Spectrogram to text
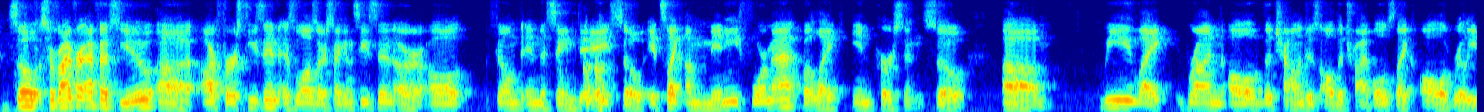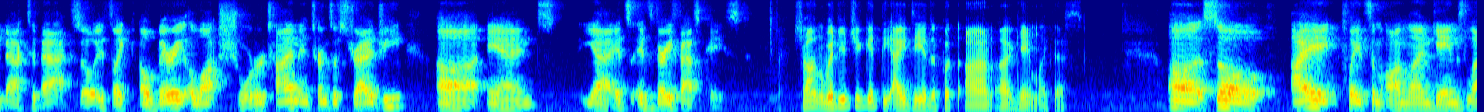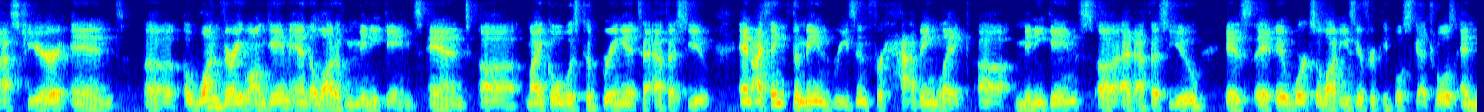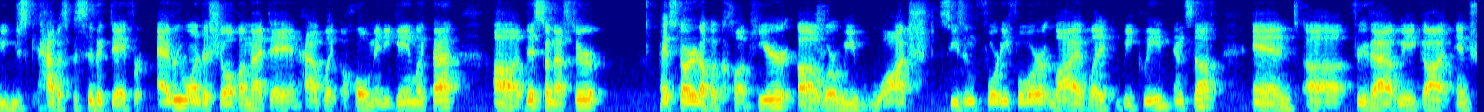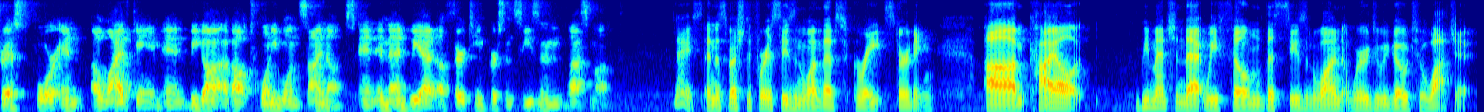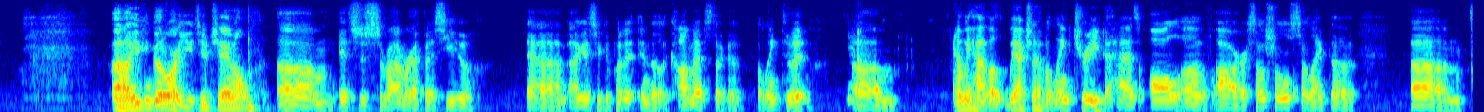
So, Survivor FSU, uh, our first season as well as our second season are all filmed in the same day. So, it's like a mini format, but like in person. So, um, we like run all of the challenges, all the tribals, like all really back to back. So it's like a very a lot shorter time in terms of strategy. Uh, and yeah, it's it's very fast paced. Sean, where did you get the idea to put on a game like this? Uh, so I played some online games last year, and uh, a one very long game and a lot of mini games. And uh, my goal was to bring it to FSU. And I think the main reason for having like uh, mini games uh, at FSU is it, it, works a lot easier for people's schedules, and you can just have a specific day for everyone to show up on that day and have like a whole mini game like that. Uh, this semester, I started up a club here uh, where we watched season 44 live, like weekly and stuff and uh, through that we got interest for in a live game and we got about 21 signups and in the end we had a 13 person season last month. Nice. And especially for a season one that's great starting. Um, kyle we mentioned that we filmed this season one. Where do we go to watch it? Uh, you can go to our youtube channel. Um, it's just survivor fsu uh, i guess you could put it in the comments like a, a link to it. Yeah. Um, and we have a we actually have a link tree that has all of our socials. So like the um,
